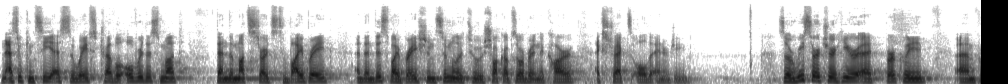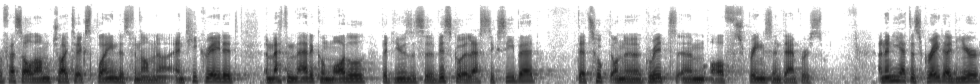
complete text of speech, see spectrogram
And as you can see, as the waves travel over this mud, then the mud starts to vibrate. And then this vibration, similar to a shock absorber in a car, extracts all the energy. So, a researcher here at Berkeley, um, Professor Alam, tried to explain this phenomena, and he created a mathematical model that uses a viscoelastic seabed that's hooked on a grid um, of springs and dampers. And then he had this great idea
